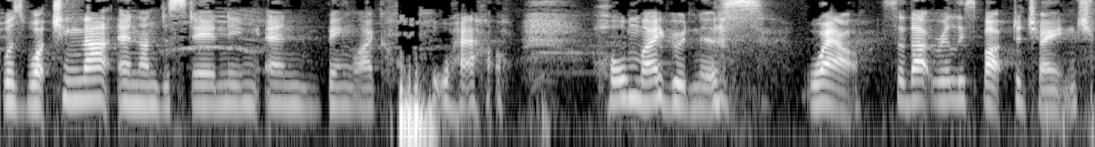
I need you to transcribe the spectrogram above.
was watching that and understanding and being like, wow, oh my goodness, wow. So that really sparked a change.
